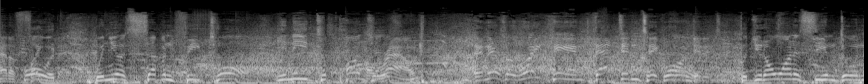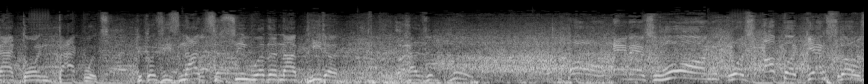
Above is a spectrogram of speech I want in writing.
Had a forward. When you're seven feet tall, you need to punch around. And there's a right hand. That didn't take long, did it? But you don't want to see him doing that going backwards because he's not to see whether or not Peter has improved. Oh, and as Long was up against those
